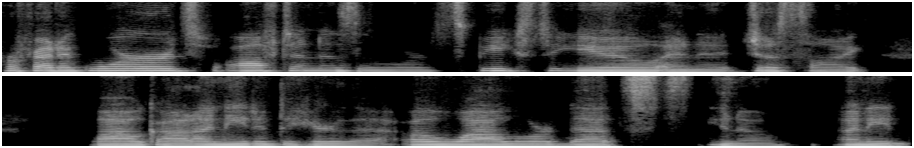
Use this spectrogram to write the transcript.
prophetic words often as the Lord speaks to you, and it just like, wow, God, I needed to hear that. Oh, wow, Lord, that's, you know, I need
